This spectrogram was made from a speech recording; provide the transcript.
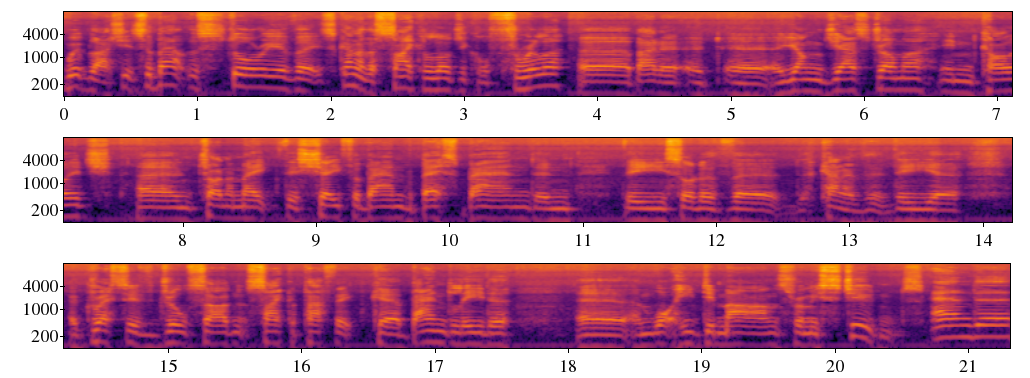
Whiplash. It's about the story of a, it's kind of a psychological thriller uh, about a, a, a, young jazz drummer in college and trying to make this Shaffer band the best band and the sort of uh, the kind of the, the uh, aggressive drill sergeant, psychopathic uh, band leader, uh, and what he demands from his students. And uh,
